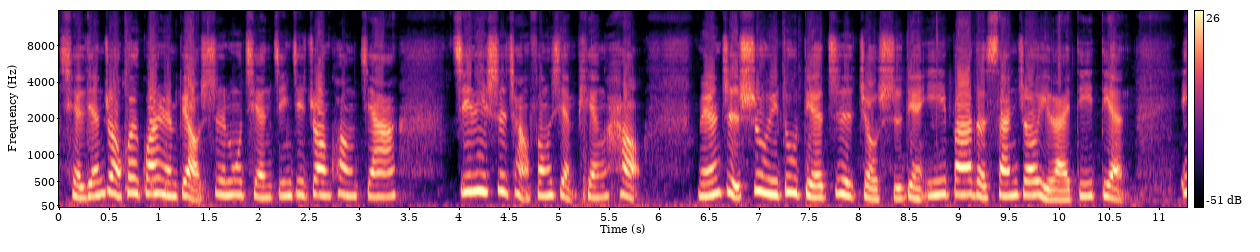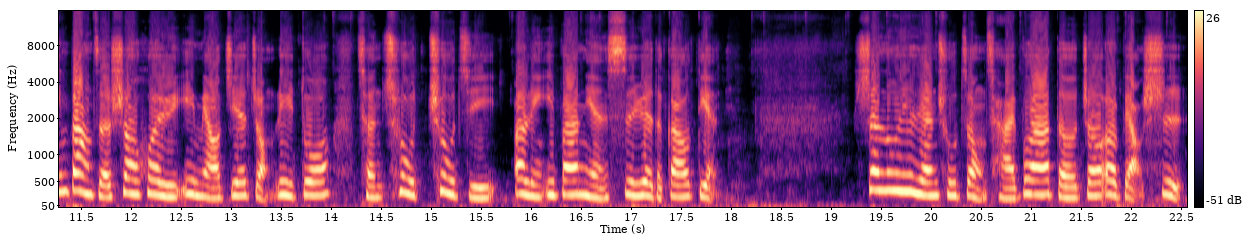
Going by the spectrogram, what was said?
且联准会官员表示，目前经济状况佳，激励市场风险偏好。美元指数一度跌至九十点一八的三周以来低点，英镑则受惠于疫苗接种利多，曾触触及二零一八年四月的高点。圣路易联储总裁布拉德周二表示，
